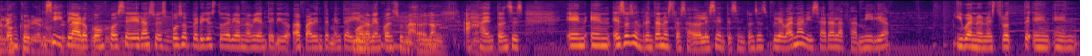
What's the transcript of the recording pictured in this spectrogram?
la con, historia, no sí, claro, con José era su esposo, pero ellos todavía no habían tenido, aparentemente ahí Bueno, lo habían consumado, ¿no? Ajá, entonces, en, en eso se enfrentan nuestras adolescentes, entonces le van a avisar a la familia y bueno, en nuestro en, en,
